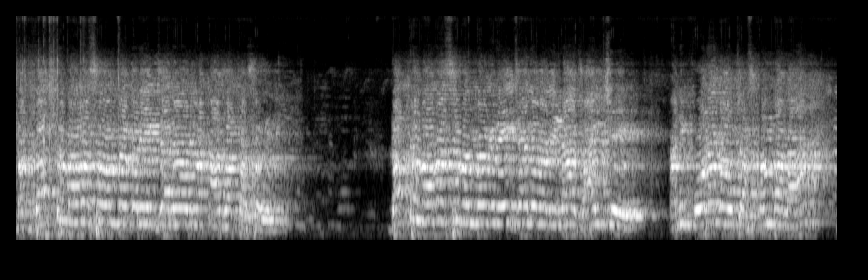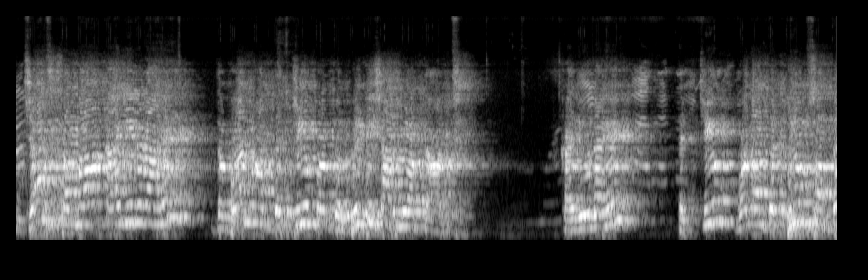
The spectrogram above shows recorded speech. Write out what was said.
मग डॉक्टर बाबासाहेब आंबेडकर एक जानेवारीला का जात असावे? डॉक्टर बाबासाहेब आंबेडकर एक जानेवारीला जायचे आणि कोरेगावच्या स्तंभाला ज्या स्तंभाला काय लिहिलेलं आहे? The one of the triumph of the British army of the art काय लिहिलं आहे? The triumph one of the triumphs of the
